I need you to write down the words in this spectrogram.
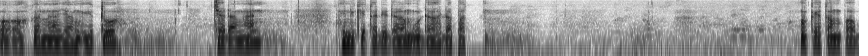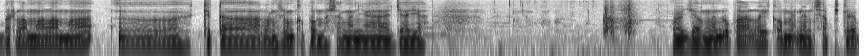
Uh, karena yang itu cadangan ini kita di dalam udah dapat. Oke tanpa berlama-lama uh, kita langsung ke pemasangannya aja ya. Oh, jangan lupa like comment dan subscribe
